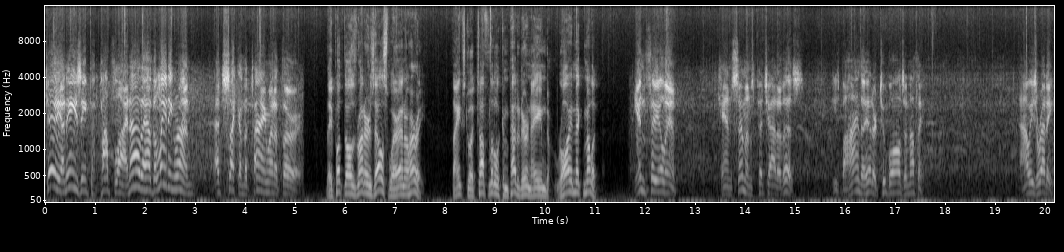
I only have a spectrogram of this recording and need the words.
Gee, an easy pop fly. Now they have the leading run at second, the tying run at third. They put those runners elsewhere in a hurry, thanks to a tough little competitor named Roy McMillan. Infield in. Can Simmons pitch out of this? He's behind the hitter, two balls and nothing. Now he's ready.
